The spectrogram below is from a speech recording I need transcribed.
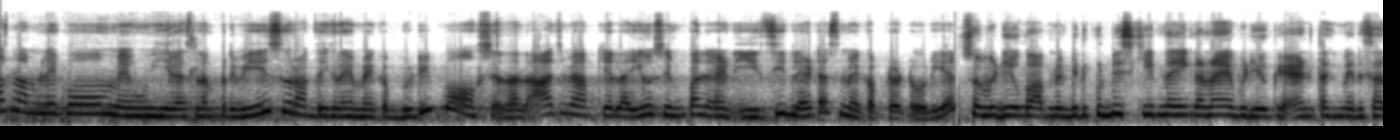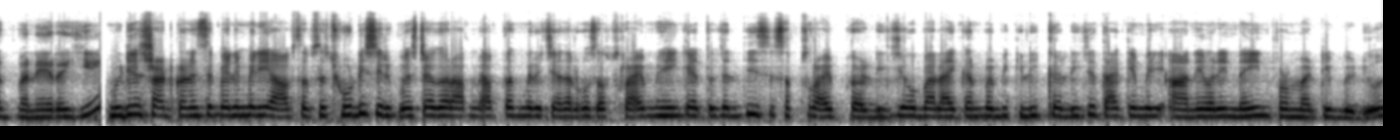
वालेकुम मैं हूँ हीरा असलम परवीज और आप देख रहे हैं मेकअप ब्यूटी बॉक्स चैनल। आज मैं आपके लाई हूँ simple and easy latest makeup tutorial. So video को आपने बिल्कुल भी स्किप नहीं करना है, वीडियो के एंड तक मेरे साथ बने रहिए। वीडियो स्टार्ट करने से पहले मेरी आप सबसे छोटी सी रिक्वेस्ट है, अगर आपने अब तक मेरे चैनल को सब्सक्राइब नहीं किया तो जल्दी से सब्सक्राइब कर लीजिए और बेलाइकन पर भी क्लिक कर लीजिए, ताकि मेरी आने वाली नई इन्फॉर्मेटिव वीडियो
